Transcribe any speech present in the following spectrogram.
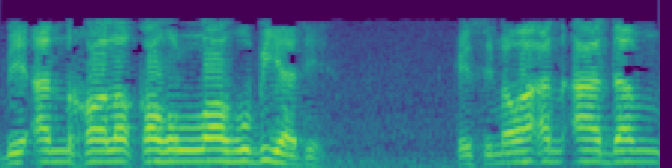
Bi an khalaqahu Allahu biyadih. Keistimewaan Adam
